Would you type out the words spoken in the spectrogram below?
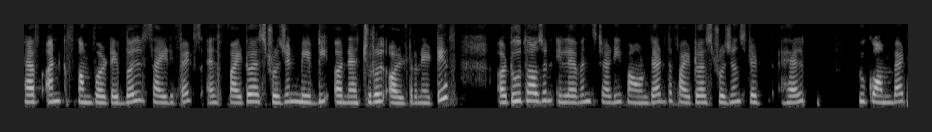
have uncomfortable side effects as phytoestrogen may be a natural alternative. A 2011 study found that the phytoestrogens did help to combat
